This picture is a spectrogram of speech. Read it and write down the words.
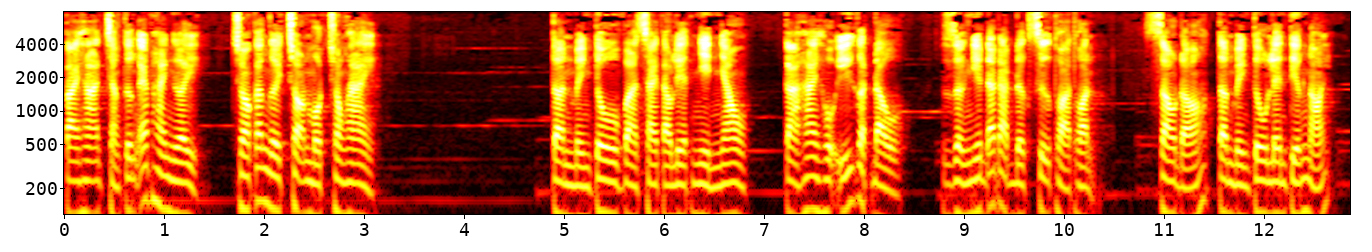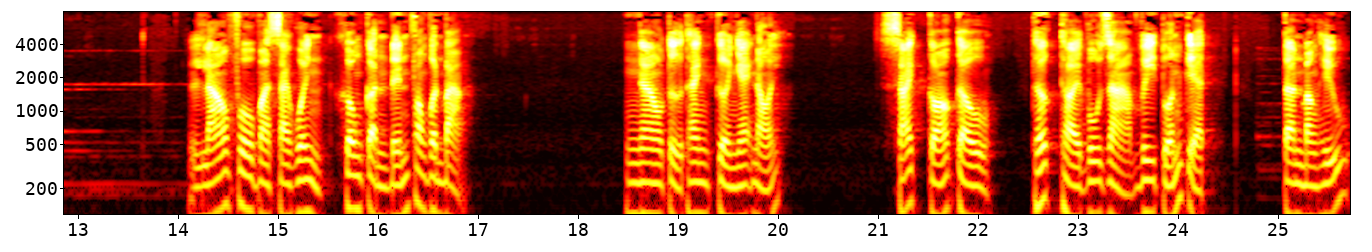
Tại hạ chẳng cưỡng ép hai người, Cho các người chọn một trong hai. Tần Bình Tu và Sai Tào Liệt nhìn nhau, Cả hai hội ý gật đầu, Dường như đã đạt được sự thỏa thuận. Sau đó, Tần Bình Tu lên tiếng nói, Lão Phu và Sai Huynh Không cần đến phong vân bảng. Ngao Tử Thanh cười nhẹ nói, Sách có cầu Thức thời vụ giả vi Tuấn Kiệt, Tần bằng hữu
